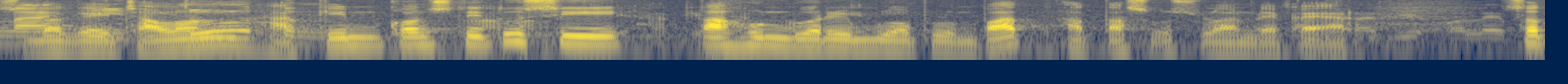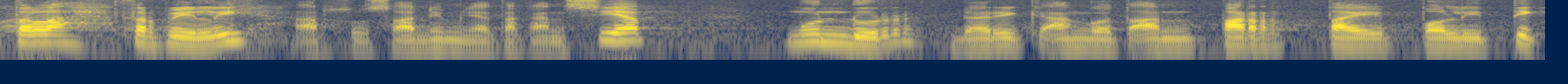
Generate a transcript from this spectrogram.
sebagai calon hakim konstitusi tahun 2024 atas usulan DPR. Setelah terpilih, Arsul Sani menyatakan siap mundur dari keanggotaan partai politik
